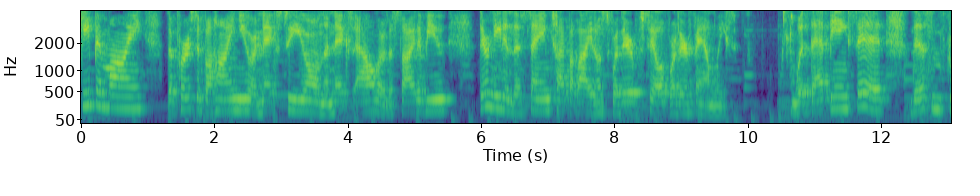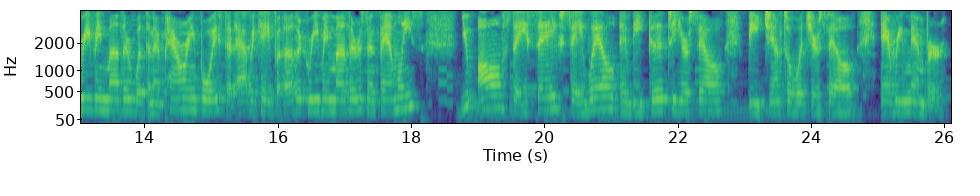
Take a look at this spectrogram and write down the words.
Keep in mind the person behind you or next to you on the next aisle or the side of you, they're needing the same type of items for their self or their families. With that being said, this grieving mother with an empowering voice that advocate for other grieving mothers and families, you all stay safe, stay well, and be good to yourself. Be gentle with yourself. And remember,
